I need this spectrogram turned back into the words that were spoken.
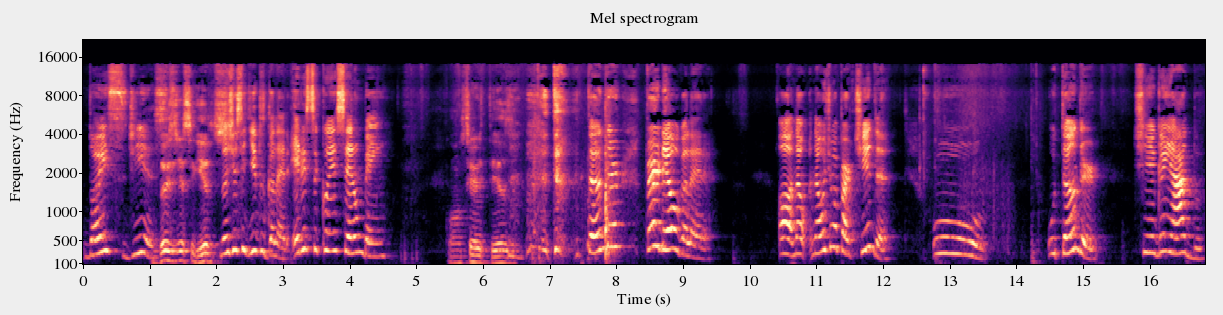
dois dias. Dois dias seguidos. Dois dias seguidos, galera. Eles se conheceram bem. Com certeza. Thunder perdeu, galera. Ó, na, na última partida, o, o Thunder tinha ganhado.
